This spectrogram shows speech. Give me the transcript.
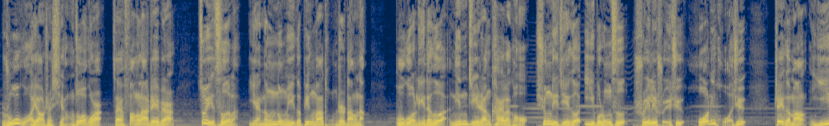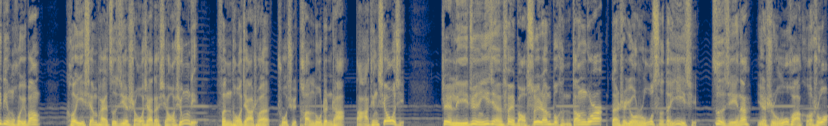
如果要是想做官，在方腊这边最次了也能弄一个兵马统制当当。不过李大哥，您既然开了口，兄弟几个义不容辞，水里水去，火里火去，这个忙一定会帮。可以先派自己手下的小兄弟分头驾船出去探路侦查，打听消息。这李俊一见费宝虽然不肯当官，但是又如此的义气，自己呢也是无话可说，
